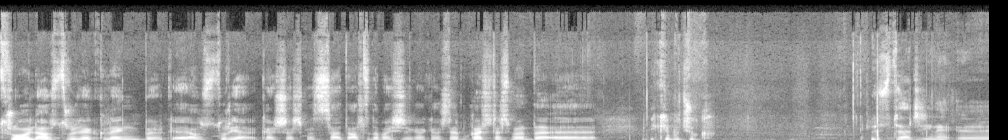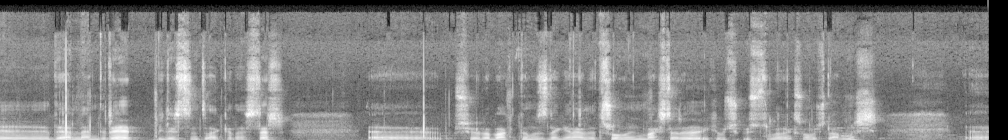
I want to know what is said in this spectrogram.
Troll Avusturya Klingenberg e, Avusturya karşılaşması saat 6'da başlayacak arkadaşlar. Bu karşılaşmada e, 2.5 üst tercihini e, değerlendirebilirsiniz arkadaşlar. E, şöyle baktığımızda genelde Troll'un maçları 2.5 üst olarak sonuçlanmış. E,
